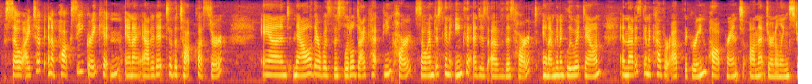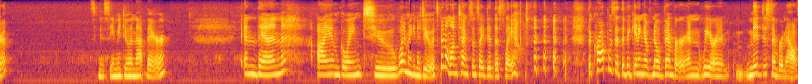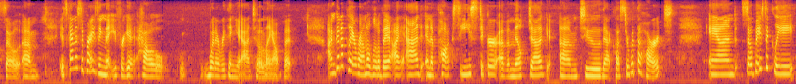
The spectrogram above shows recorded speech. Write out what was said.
so I took an epoxy gray kitten and I added it to the top cluster. And now there was this little die cut pink heart. So I'm just going to ink the edges of this heart and I'm going to glue it down. And that is going to cover up the green paw print on that journaling strip. So you can see me doing that there. And then I am going to, what am I going to do? It's been a long time since I did this layout. the crop was at the beginning of November and we are in mid-December now. So um, it's kind of surprising that you forget how, what everything you add to a layout. But I'm going to play around a little bit. I add an epoxy sticker of a milk jug um, to that cluster with the heart. And so basically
